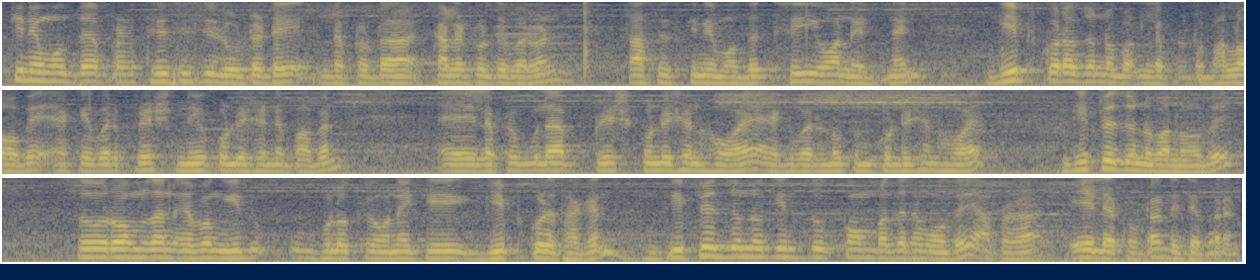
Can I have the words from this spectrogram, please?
স্ক্রিনের মধ্যে আপনারা থ্রি সিক্সটি রোটেটে ল্যাপটপটা কালেক্ট করতে পারবেন। টাচ স্ক্রিনের মধ্যে three one eight nine gift করার জন্য ল্যাপটপটা ভালো হবে, একেবারে ফ্রেশ নিউ কন্ডিশনে পাবেন। এই ল্যাপটপগুলো ফ্রেশ কন্ডিশন হওয়ায়, একবারে নতুন কন্ডিশন হওয়ায় গিফটের জন্য ভালো হবে। সো রমজান এবং ঈদ উপলক্ষে অনেকেই গিফট করে থাকেন। গিফটের জন্য কিন্তু কম বাজারের মধ্যে আপনারা এই ল্যাপটপটা নিতে পারেন।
